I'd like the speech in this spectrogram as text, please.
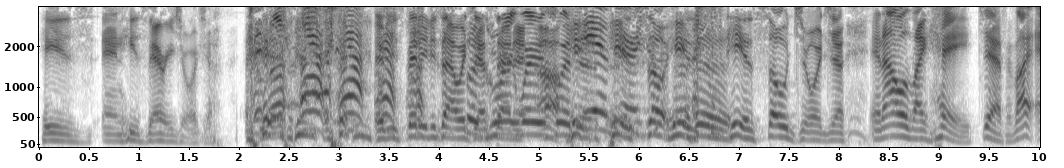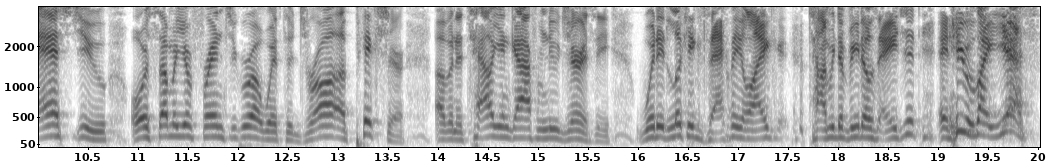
He's and he's very Georgia. If you spend any time with Jeff great Saturday, way oh, he. He is he is so he is Georgia. he is so Georgia. And I was like, hey, Jeff, if I asked you or some of your friends you grew up with to draw a picture of an Italian guy from New Jersey, would it look exactly like Tommy DeVito's agent? And he was like, yes.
